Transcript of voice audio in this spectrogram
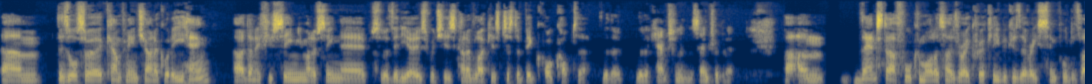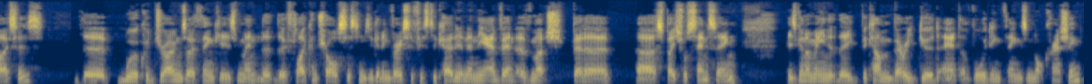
um, there's also a company in China called Ehang. Uh, I don't know if you've seen, you might have seen their sort of videos, which is kind of like it's just a big quadcopter with a with a capsule in the center of it. Um, that stuff will commoditize very quickly because they're very simple devices. The work with drones, I think, is meant that the flight control systems are getting very sophisticated, and the advent of much better uh, spatial sensing is going to mean that they become very good at avoiding things and not crashing.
